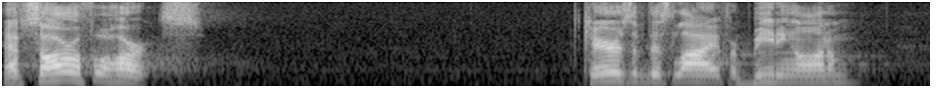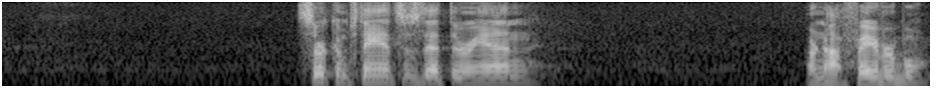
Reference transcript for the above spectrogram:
have sorrowful hearts. Cares of this life are beating on them circumstances that they're in are not favorable.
